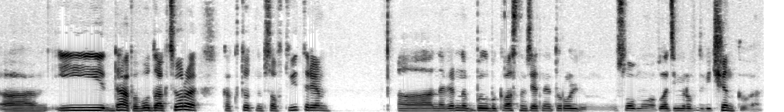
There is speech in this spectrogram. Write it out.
А, и да, по поводу актера, как кто-то написал в Твиттере, а, наверное, было бы классно взять на эту роль условного Владимира Вдовиченкова.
